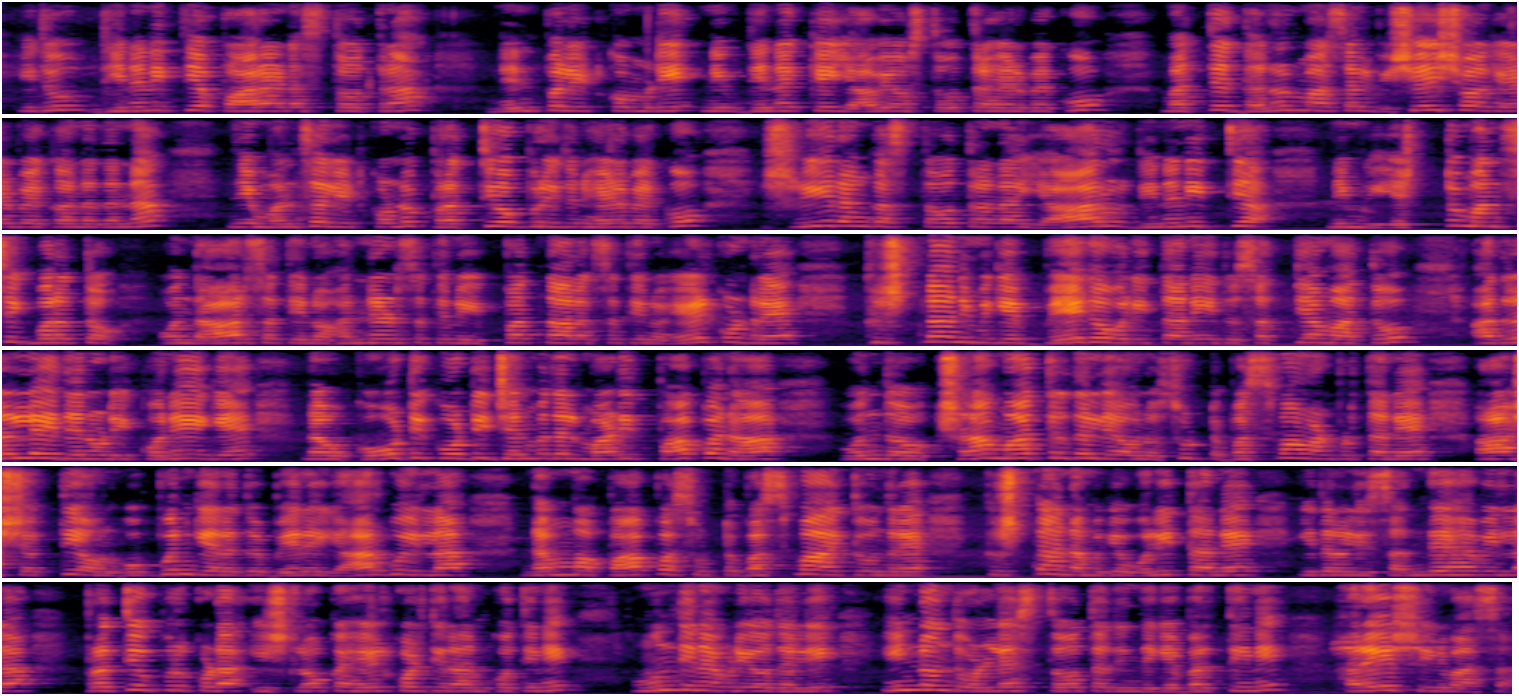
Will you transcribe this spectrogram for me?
ಇದು ದಿನನಿತ್ಯ ಪಾರಾಯಣ ಸ್ತೋತ್ರ. ನೆನಪಲ್ಲಿ ಇಟ್ಕೊಂಬಿಡಿ, ನೀವು ದಿನಕ್ಕೆ ಯಾವ್ಯಾವ ಸ್ತೋತ್ರ ಹೇಳಬೇಕು, ಮತ್ತು ಧನುರ್ಮಾಸಲ್ಲಿ ವಿಶೇಷವಾಗಿ ಹೇಳಬೇಕು ಅನ್ನೋದನ್ನು ನೀವು ಮನಸ್ಸಲ್ಲಿ ಇಟ್ಕೊಂಡು ಪ್ರತಿಯೊಬ್ಬರು ಇದನ್ನು ಹೇಳಬೇಕು. ಶ್ರೀರಂಗ ಸ್ತೋತ್ರನ ಯಾರು ದಿನನಿತ್ಯ ನಿಮ್ಗೆ ಎಷ್ಟು ಮನಸ್ಸಿಗೆ ಬರುತ್ತೋ, ಒಂದು ಆರು ಸತಿನೋ, ಹನ್ನೆರಡು ಸತಿನೋ, ಇಪ್ಪತ್ನಾಲ್ಕು ಸತಿನೋ ಹೇಳ್ಕೊಂಡ್ರೆ ಕೃಷ್ಣ ನಿಮಗೆ ಬೇಗ ಒಲಿತಾನೆ. ಇದು ಸತ್ಯ ಮಾತು. ಅದರಲ್ಲೇ ಇದೆ ನೋಡಿ, ಕೊನೆಗೆ ನಾವು ಕೋಟಿ ಕೋಟಿ ಜನ್ಮದಲ್ಲಿ ಮಾಡಿದ ಪಾಪನ ಒಂದು ಕ್ಷಣ ಮಾತ್ರದಲ್ಲಿ ಅವನು ಸುಟ್ಟು ಭಸ್ಮ ಮಾಡಿಬಿಡ್ತಾನೆ. ಆ ಶಕ್ತಿ ಅವನಿಗೊಬ್ಬನಿಗೆ ಇರೋದು, ಬೇರೆ ಯಾರಿಗೂ ಇಲ್ಲ. ನಮ್ಮ ಪಾಪ ಸುಟ್ಟು ಭಸ್ಮ ಆಯಿತು ಅಂದರೆ ಕೃಷ್ಣ ನಮಗೆ ಒಲಿತಾನೆ. ಇದರಲ್ಲಿ ಸಂದೇಹವಿಲ್ಲ. ಪ್ರತಿಯೊಬ್ಬರು ಕೂಡ ಈ ಶ್ಲೋಕ ಹೇಳ್ಕೊಳ್ತೀರಾ ಅನ್ಕೋತೀನಿ. ಮುಂದಿನ ವಿಡಿಯೋದಲ್ಲಿ ಇನ್ನೊಂದು ಒಳ್ಳೆಯ ಸ್ತೋತ್ರದೊಂದಿಗೆ ಬರ್ತೀನಿ. ಹರೇ ಶ್ರೀನಿವಾಸ.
